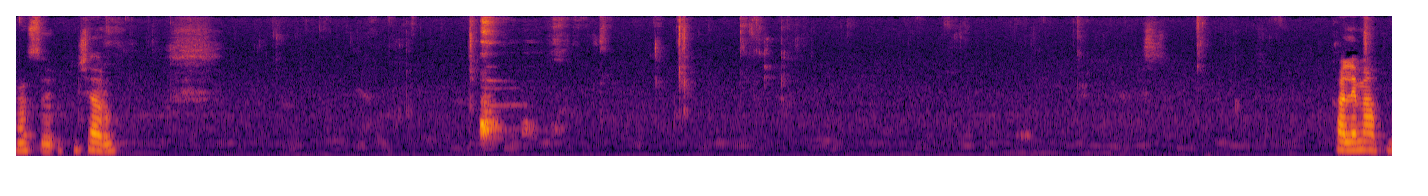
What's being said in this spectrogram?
మస్తు ఇచ్చారు కలిమాకు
